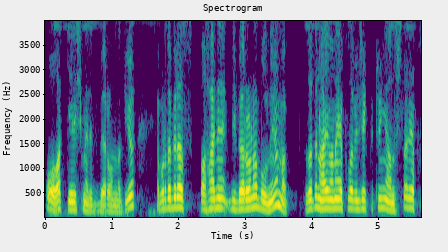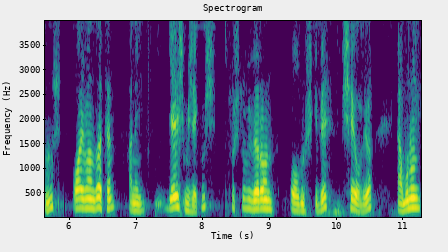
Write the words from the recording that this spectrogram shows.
Oğlak gelişmedi biberonla diyor. Ya burada biraz bahane biberona bulunuyor ama zaten hayvana yapılabilecek bütün yanlışlar yapılmış. O hayvan zaten hani gelişmeyecekmiş. Suçlu biberon olmuş gibi bir şey oluyor. Yani bunun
